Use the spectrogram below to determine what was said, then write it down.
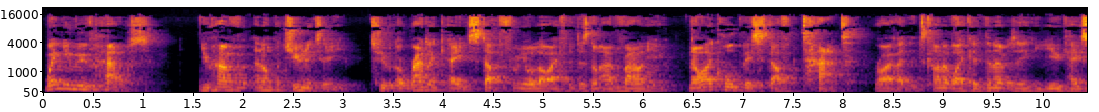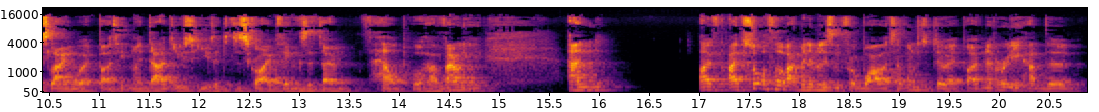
when you move house, you have an opportunity to eradicate stuff from your life that does not add value. Now, I call this stuff tat, right? It's kind of like, I don't know if it's a UK slang word, but I think my dad used to use it to describe things that don't help or have value. And I've I've sort of thought about minimalism for a while because I wanted to do it, but I've never really had the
